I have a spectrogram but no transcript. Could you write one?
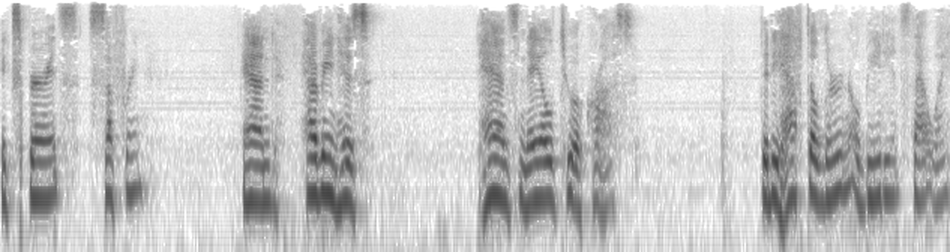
experience suffering and having his hands nailed to a cross? Did he have to learn obedience that way?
